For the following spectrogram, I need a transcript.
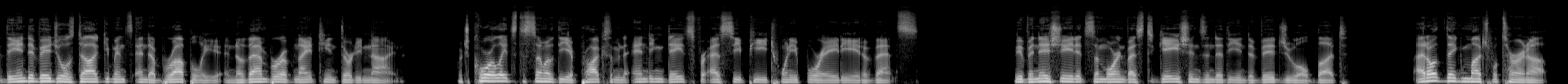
The individual's documents end abruptly in November of 1939, which correlates to some of the approximate ending dates for SCP 2488 events. We've initiated some more investigations into the individual, but I don't think much will turn up.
